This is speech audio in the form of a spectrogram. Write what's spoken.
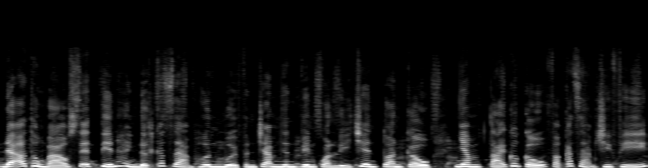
đã thông báo sẽ tiến hành đợt cắt giảm hơn 10% nhân viên quản lý trên toàn cầu nhằm tái cơ cấu và cắt giảm chi phí.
